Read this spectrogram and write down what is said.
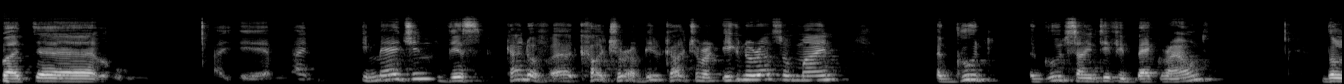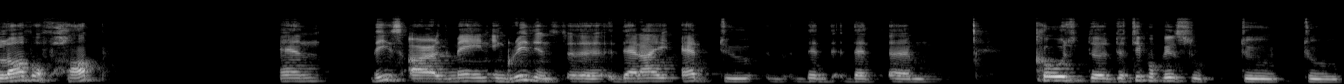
but uh, imagine this kind of uh, culture, a beer cultural ignorance of mine, a good, a good scientific background, the love of hop, and these are the main ingredients uh, that I add to that that um, caused the the Tipo Pils to to to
